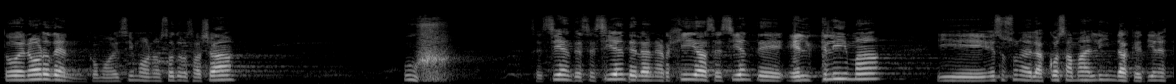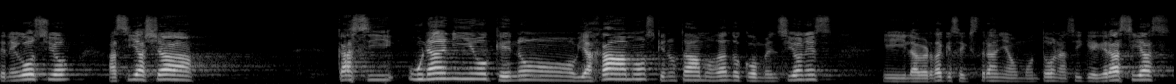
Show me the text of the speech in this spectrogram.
¿Todo en orden? Como decimos nosotros allá. Uf, se siente, se siente la energía, se siente el clima y eso es una de las cosas más lindas que tiene este negocio. Hacía ya casi un año que no viajábamos, que no estábamos dando convenciones y la verdad que se extraña un montón, así que gracias.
